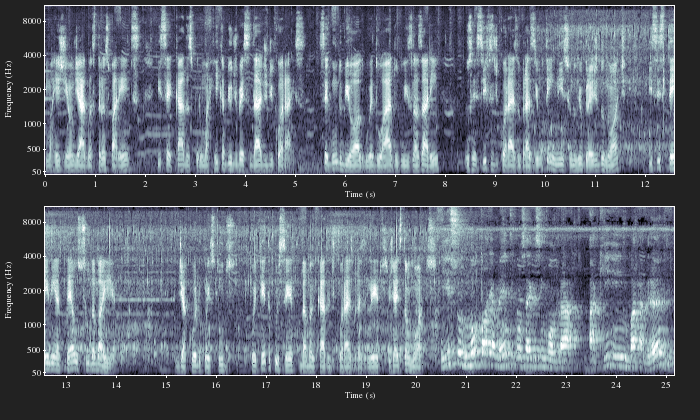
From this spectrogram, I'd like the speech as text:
Uma região de águas transparentes e cercadas por uma rica biodiversidade de corais. Segundo o biólogo Eduardo Luiz Lazarim, os recifes de corais do Brasil têm início no Rio Grande do Norte e se estendem até o sul da Bahia. De acordo com estudos, 80% da bancada de corais brasileiros já estão mortos. Isso notoriamente consegue se encontrar aqui em Barra Grande,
